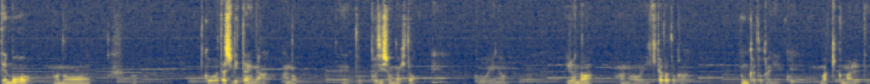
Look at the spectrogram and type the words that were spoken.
でもあのこう私みたいなあの、えー、とポジションの人うん。こういうのいろんなあの生き方とか文化とかにこう巻き込まれてた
